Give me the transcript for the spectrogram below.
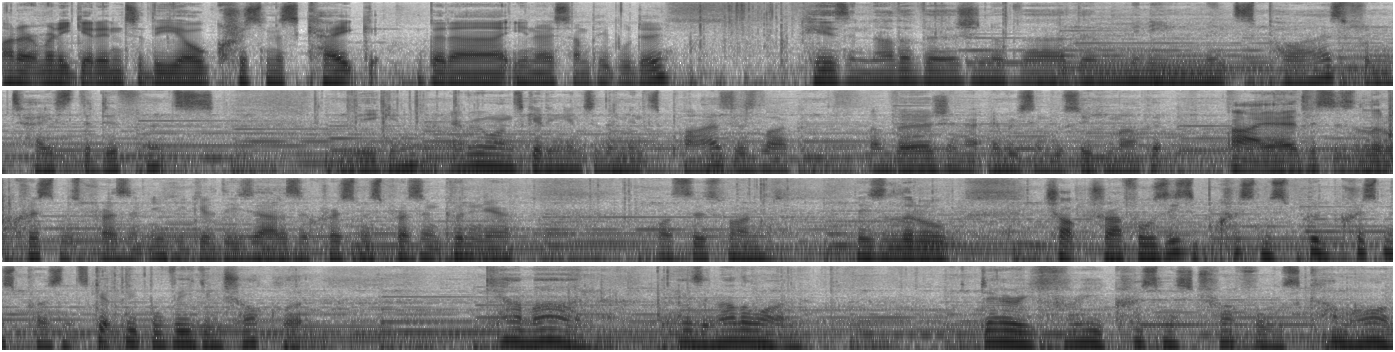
I don't really get into the old Christmas cake, but uh, you know, some people do. Here's another version of uh, the mini mince pies from Taste the Difference. Vegan. Everyone's getting into the mince pies. There's like a version at every single supermarket. Oh yeah, this is a little Christmas present. You could give these out as a Christmas present, couldn't you? What's this one? These are little choc truffles. These are Christmas, good Christmas presents. Get people vegan chocolate. Come on. Here's another one dairy-free Christmas truffles. Come on.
